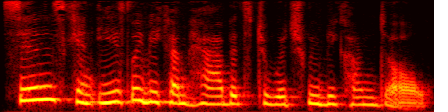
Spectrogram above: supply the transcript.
Sins can easily become habits to which we become dull.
